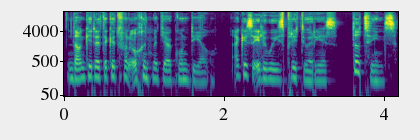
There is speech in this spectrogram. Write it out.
Dankie dat ek dit vanoggend met jou kon deel. Ek is Eloise Pretorius. Totsiens.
